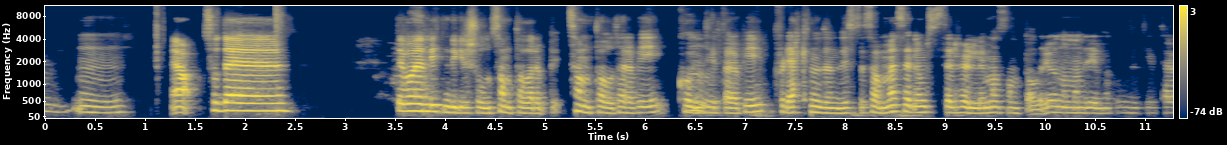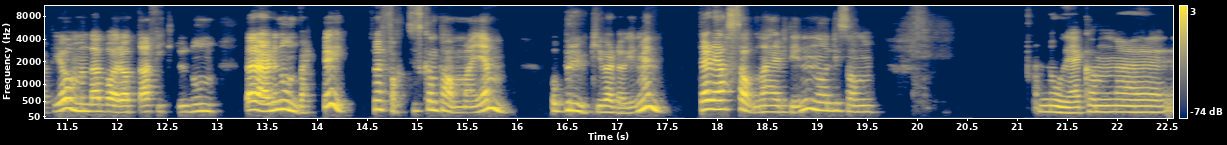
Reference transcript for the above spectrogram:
Mm. Ja, så det Det var en liten digresjon. Samtaleterapi, samtaleterapi kognitiv mm. terapi. For det er ikke nødvendigvis det samme, selv om selvfølgelig man samtaler jo når man driver med kognitiv terapi òg, men det er bare at der noen Der er det noen verktøy som jeg faktisk kan ta med meg hjem og bruke i hverdagen min. Det er det jeg har savna hele tiden. Noe liksom Noe jeg kan uh,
